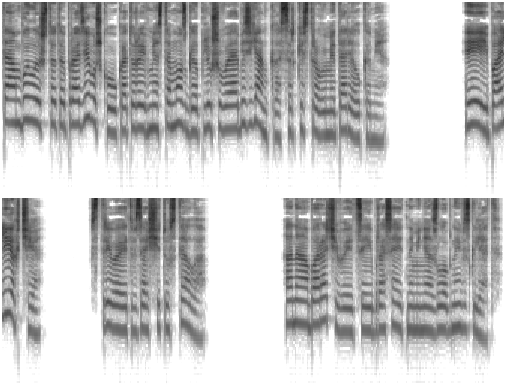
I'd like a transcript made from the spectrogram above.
Там было что-то про девушку, у которой вместо мозга плюшевая обезьянка с оркестровыми тарелками. «Эй, полегче!» — встревает в защиту Стелла. Она оборачивается и бросает на меня злобный взгляд.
